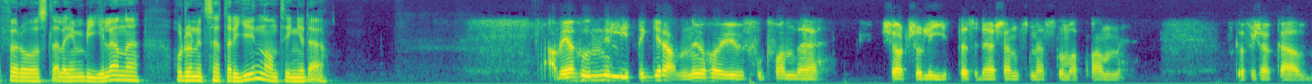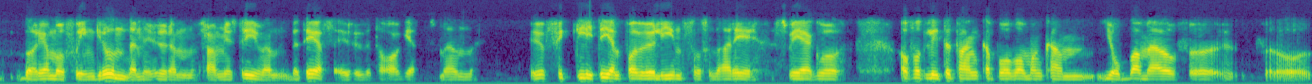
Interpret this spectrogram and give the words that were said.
för att ställa in bilen. Eh, har du hunnit sätta dig in någonting i det? Ja, vi har hunnit lite grann. Nu har jag ju fortfarande kört så lite så det känns mest som att man ska försöka börja med att få in grunden i hur en framhjulsdriven beter sig överhuvudtaget. Men jag fick lite hjälp av Öhlins och sådär i Sveg och har fått lite tankar på vad man kan jobba med och för, för att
